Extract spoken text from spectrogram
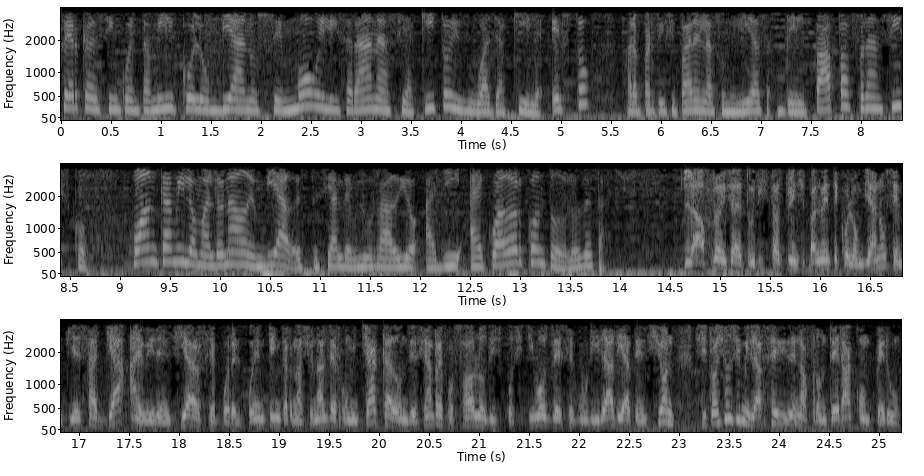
Cerca de 50 mil colombianos se movilizarán hacia Quito y Guayaquil. Esto para participar en las homilías del Papa Francisco. Juan Camilo Maldonado, enviado especial de Blue Radio allí a Ecuador con todos los detalles. La afluencia de turistas, principalmente colombianos, empieza ya a evidenciarse por el puente internacional de Rumichaca, donde se han reforzado los dispositivos de seguridad y atención. Situación similar se vive en la frontera con Perú.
